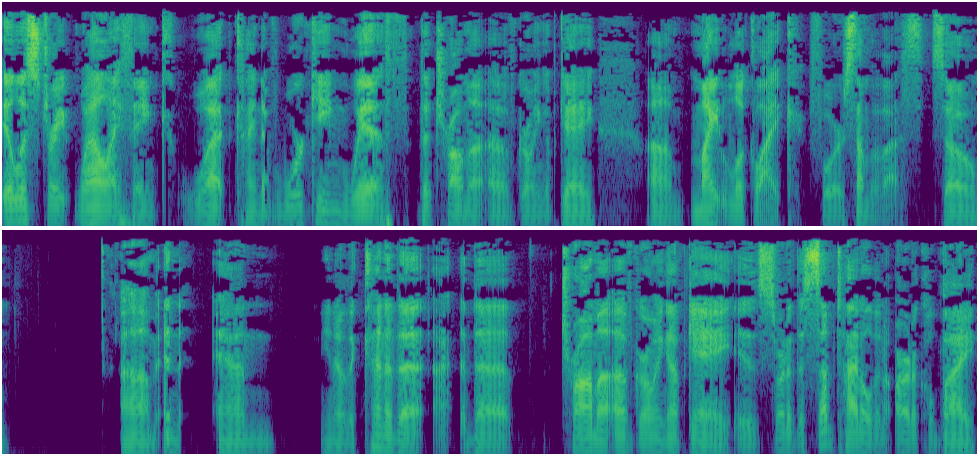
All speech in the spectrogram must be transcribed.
illustrate well, I think, what kind of working with the trauma of growing up gay um, might look like for some of us. So, um, and and you know the kind of the uh, the trauma of growing up gay is sort of the subtitle of an article by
